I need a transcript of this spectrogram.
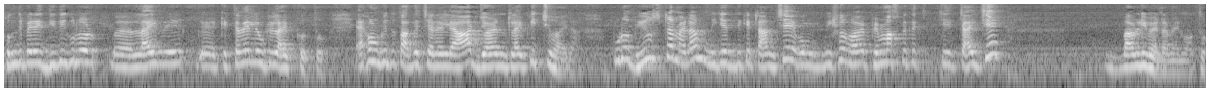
সন্দীপের এই দিদিগুলোর লাইভে চ্যানেলে উঠে লাইভ করতো। এখন কিন্তু তাদের চ্যানেলে আর জয়েন্ট লাইভ কিচ্ছু হয় না। পুরো ভিউজটা ম্যাডাম নিজের দিকে টানছে এবং ভীষণভাবে ফেমাস পেতে চাইছে বাবলি ম্যাডামের মতো।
